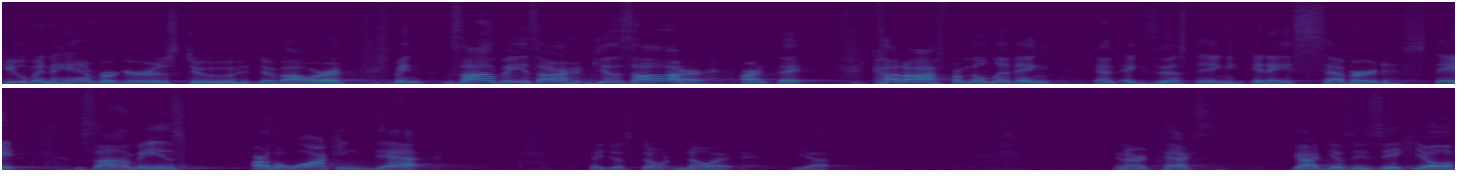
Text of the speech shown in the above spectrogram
human hamburgers to devour. I mean, zombies are gazar, aren't they? Cut off from the living and existing in a severed state. Zombies are the walking dead. They just don't know it yet. In our text, God gives Ezekiel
